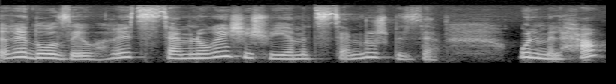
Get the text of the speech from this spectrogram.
غير دوزيوه غير تستعملوا غير شي شوية ما تستعملوش بزاف. والملحة.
